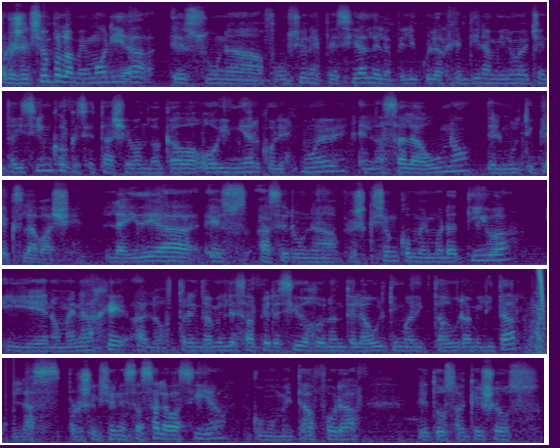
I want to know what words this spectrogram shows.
Proyección por la Memoria es una función especial de la película Argentina 1985 que se está llevando a cabo hoy miércoles 9 en la sala 1 del Multiplex Lavalle. La idea es hacer una proyección conmemorativa y en homenaje a los 30.000 desaparecidos durante la última dictadura militar. Las proyecciones a sala vacía como metáfora de todos aquellos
